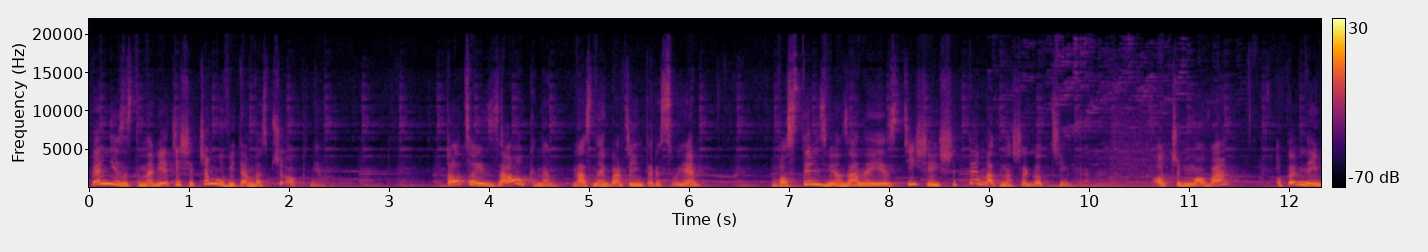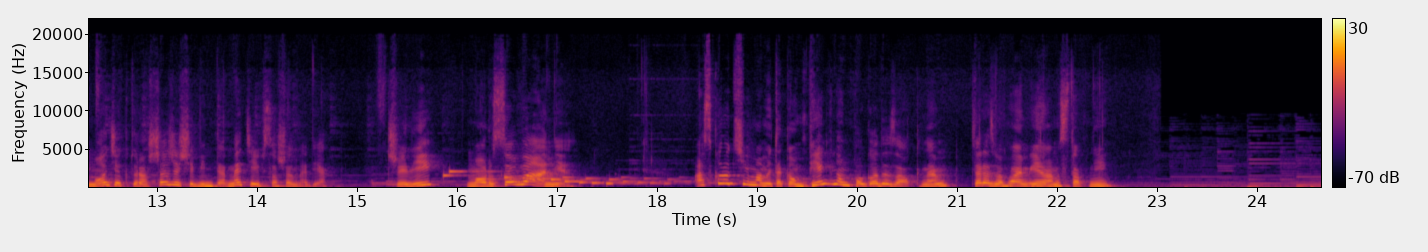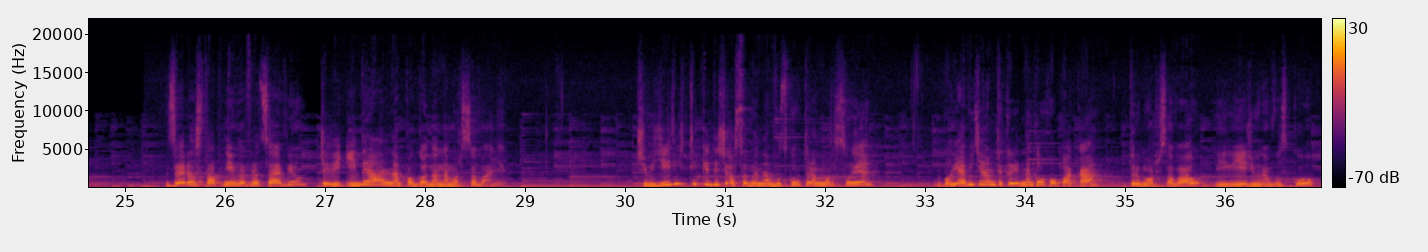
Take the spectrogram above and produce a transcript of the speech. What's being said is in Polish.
Pewnie zastanawiacie się, czemu witam Was przy oknie. To, co jest za oknem, nas najbardziej interesuje, bo z tym związany jest dzisiejszy temat naszego odcinka. O czym mowa? O pewnej modzie, która szerzy się w internecie i w social mediach, czyli morsowanie. A skoro dzisiaj mamy taką piękną pogodę za oknem, zaraz wam powiem ile mam stopni. 0 stopni we Wrocławiu, czyli idealna pogoda na morsowanie. Czy widzieliście kiedyś osobę na wózku, która morsuje? Bo ja widziałam tylko jednego chłopaka, który morsował i jeździł na wózku,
